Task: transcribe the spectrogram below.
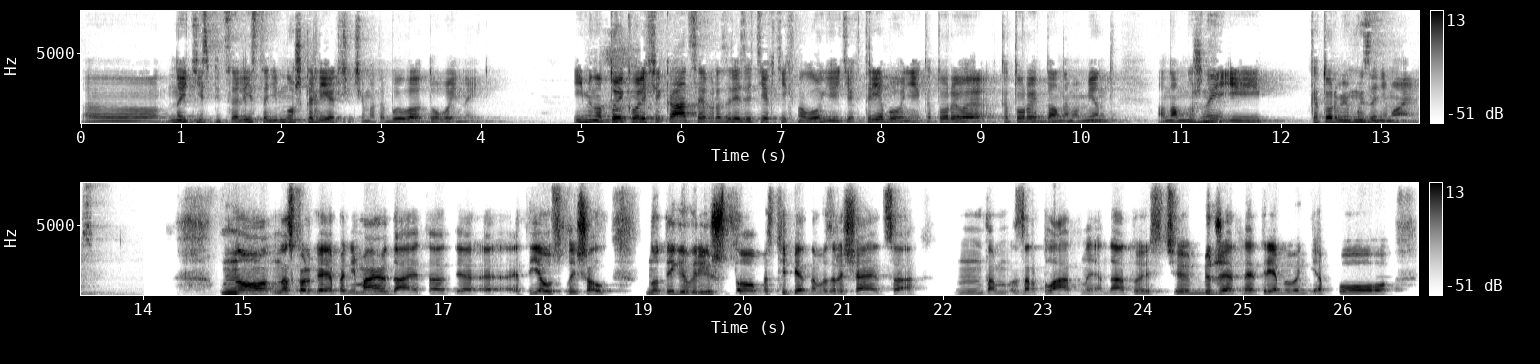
найти специалиста немножко легче, чем это было до войны именно той квалификации в разрезе тех технологий, тех требований, которые, которые в данный момент нам нужны и которыми мы занимаемся. Но, насколько я понимаю, да, это, э, э, это я услышал, но ты говоришь, что постепенно возвращается там зарплатные, да, то есть э, бюджетные требования по а,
